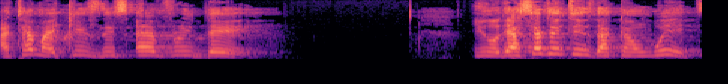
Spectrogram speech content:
I tell my kids this every day. You know, there are certain things that can wait.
